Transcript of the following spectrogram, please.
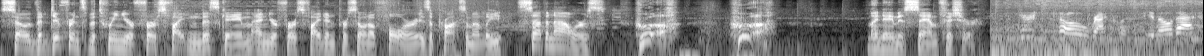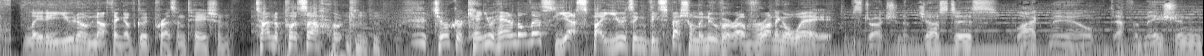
So the difference between your first fight in this game and your first fight in Persona 4 is approximately 7 hours. Huh! Huh! My name is Sam Fisher. You're so reckless, you know that? Lady, you know nothing of good presentation. Time to puss out! Joker, can you handle this? Yes, by using the special maneuver of running away. Obstruction of justice, blackmail, defamation,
